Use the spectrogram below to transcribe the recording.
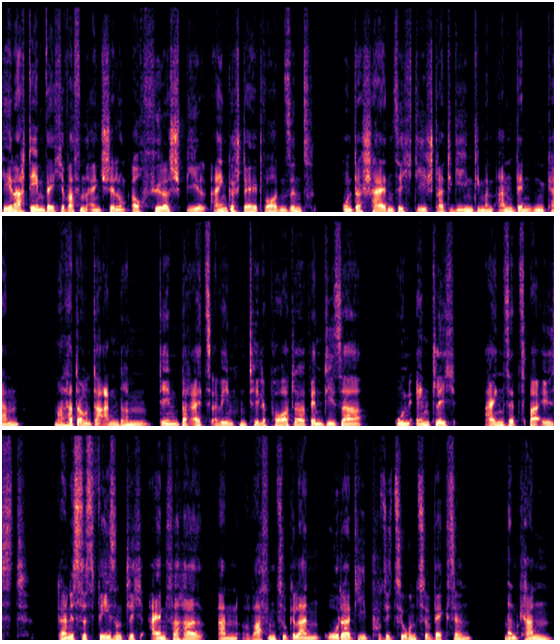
Je nachdem, welche Waffeneinstellungen auch für das Spiel eingestellt worden sind, unterscheiden sich die Strategien, die man anwenden kann. Man hat da unter anderem den bereits erwähnten Teleporter. Wenn dieser unendlich einsetzbar ist, dann ist es wesentlich einfacher, an Waffen zu gelangen oder die Position zu wechseln. Man kann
